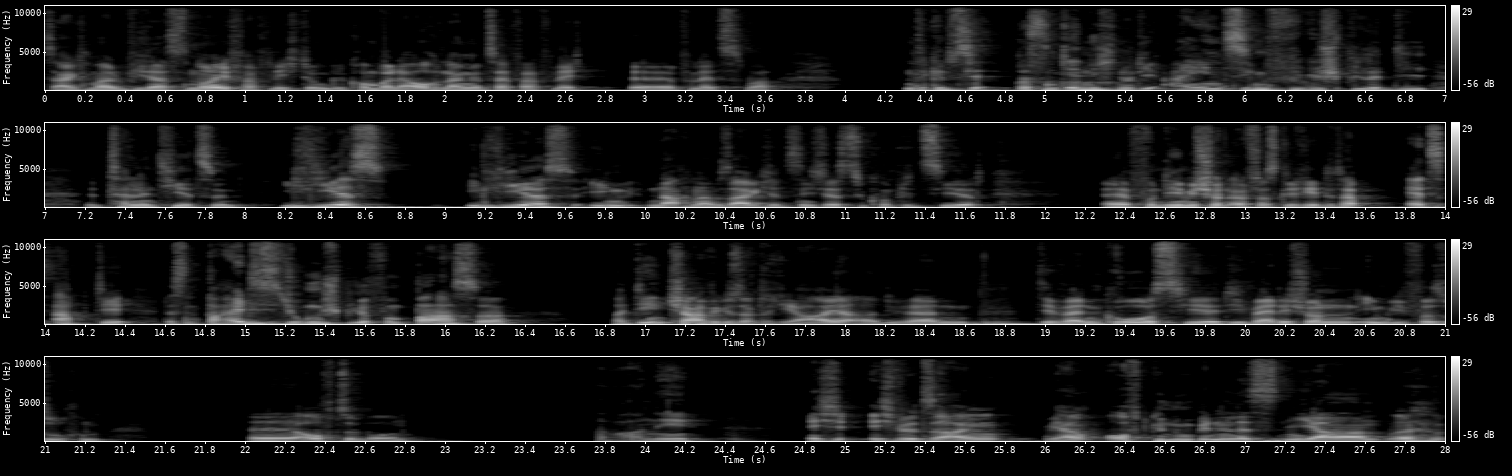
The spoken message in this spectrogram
sag ich mal, wieder als neue Verpflichtung gekommen, weil er auch lange Zeit äh, verletzt war. Und da gibt's ja, das sind ja nicht nur die einzigen Flügelspieler, die äh, talentiert sind. Elias, Elias, Nachnamen sage ich jetzt nicht, der ist zu kompliziert, äh, von dem ich schon öfters geredet habe. Eds Abdi, das sind beide diese Jugendspieler von Barca, bei denen Xavi gesagt hat, ja, ja, die werden, die werden groß hier, die werde ich schon irgendwie versuchen äh, aufzubauen. Aber nee, ich, ich würde sagen, wir haben oft genug in den letzten Jahren, äh,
